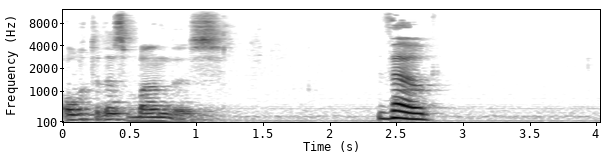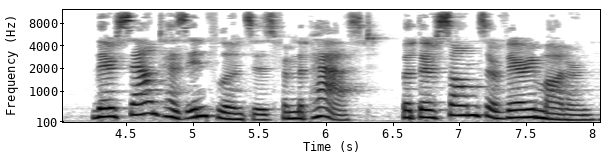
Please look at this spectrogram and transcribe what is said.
outras bandas. Vogue. Their sound has influences from the past, but their songs are very modern.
